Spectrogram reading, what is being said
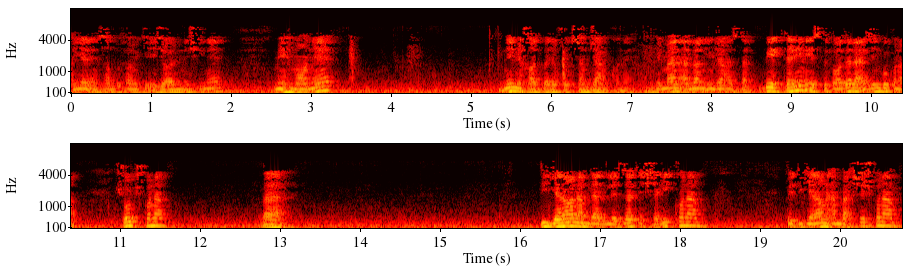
اگر انسان بفهمه که اجاره نشینه مهمانه نمی‌خواد برای خودشم جمع کنه. میگه من الان اینجا هستم. بهترین استفاده رو از این بکنم. شکر کنم و دیگرانم در لذت شریک کنم. به دیگران هم بخشش کنم.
